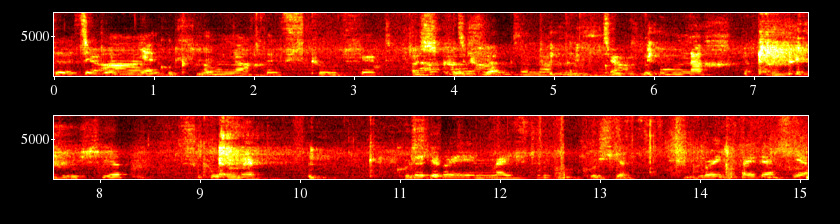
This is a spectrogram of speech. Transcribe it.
On. Ja'an Kunach. Did I say what? John Kuna is school split. Ashkushyak. John Kuna. School split. School split. They're Kushyak. playing nicely. Kushyak. Great, I guess, yeah.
